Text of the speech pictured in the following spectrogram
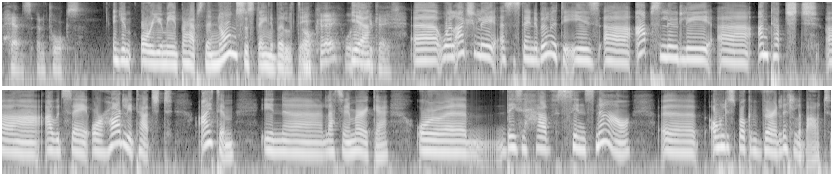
heads and talks? And you, or you mean perhaps the non-sustainability? Okay, was Yeah. that the case? Uh, well, actually, uh, sustainability is uh, absolutely uh, untouched, uh, I would say, or hardly touched item in uh, Latin America, or uh, they have since now uh, only spoken very little about.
